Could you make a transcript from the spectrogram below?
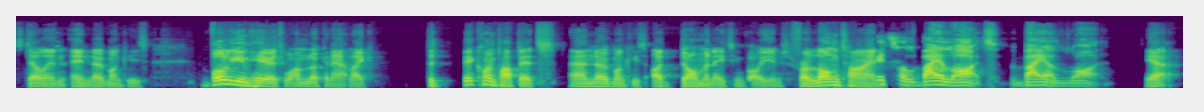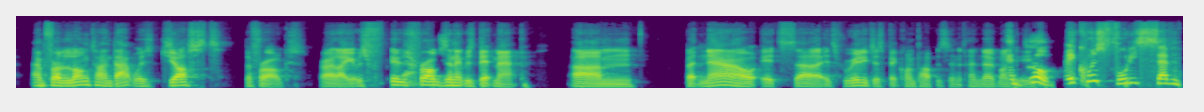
still in in Node Monkeys. Volume here is what I'm looking at. Like the Bitcoin puppets and Node Monkeys are dominating volumes for a long time. It's a, by a lot, by a lot. Yeah, and for a long time that was just the frogs, right? Like it was it was Yeah. frogs and it was Bitmap. Um, but now it's uh it's really just Bitcoin puppets and, and Node And Monkeys. bro, Bitcoin's forty-seven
